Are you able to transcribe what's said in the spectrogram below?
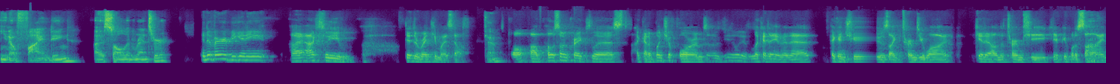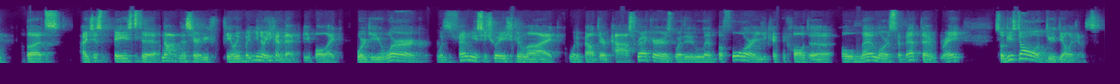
you know finding a solid renter? In the very beginning I actually did the renting myself. Okay. So I'll post on Craigslist. I got a bunch of forums. You look at the internet, pick and choose like terms you want, get it on the term sheet, get people to sign. But I just based it not necessarily feeling, but you know, you can vet people like where do you work? What's the family situation like? What about their past records? Where did they live before? You can call the old landlords to vet them, right? So these are all due diligence.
